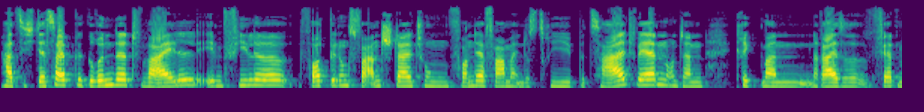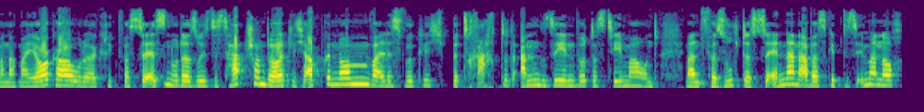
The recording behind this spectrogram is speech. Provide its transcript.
hat sich deshalb gegründet, weil eben viele Fortbildungsveranstaltungen von der Pharmaindustrie bezahlt werden und dann kriegt man eine Reise, fährt man nach Mallorca oder kriegt was zu essen oder so. Das hat schon deutlich abgenommen, weil das wirklich betrachtet, angesehen angesehen wird, das Thema, und man versucht das zu ändern, aber es gibt es immer noch.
